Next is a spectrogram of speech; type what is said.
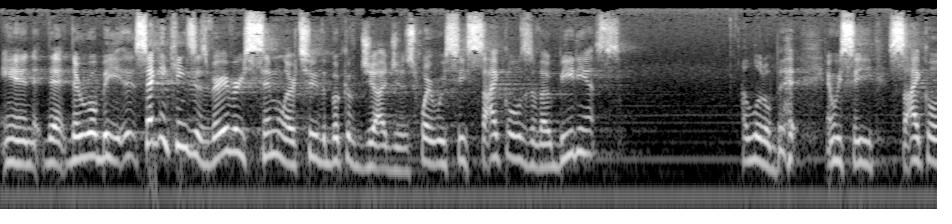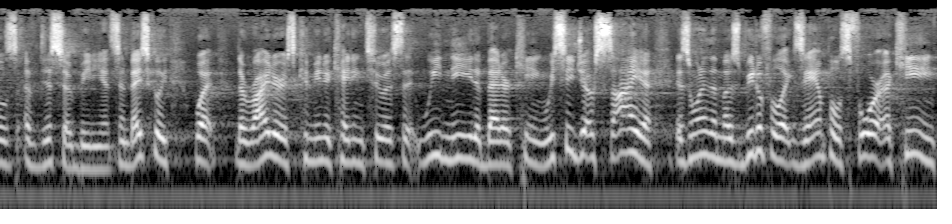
And that there will be second kings is very very similar to the book of judges where we see cycles of obedience a little bit and we see cycles of disobedience. And basically what the writer is communicating to us that we need a better king. We see josiah as one of the most beautiful examples for a king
